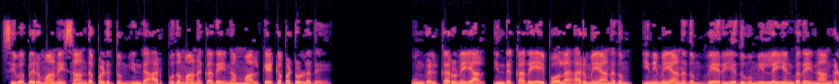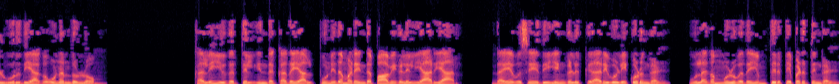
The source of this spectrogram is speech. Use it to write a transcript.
சிவபெருமானை சாந்தப்படுத்தும் இந்த அற்புதமான கதை நம்மால் கேட்கப்பட்டுள்ளது. உங்கள் கருணையால் இந்த கதையைப் போல அருமையானதும் இனிமையானதும் வேறு எதுவும் இல்லை என்பதை நாங்கள் உறுதியாக உணர்ந்துள்ளோம். கலியுகத்தில் இந்த கதையால் புனிதமடைந்த பாவிகளில் யார் யார்? தயவு செய்து எங்களுக்கு அறிவொளி கொடுங்கள். உலகம் முழுவதையும் திருப்திப்படுத்துங்கள்.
